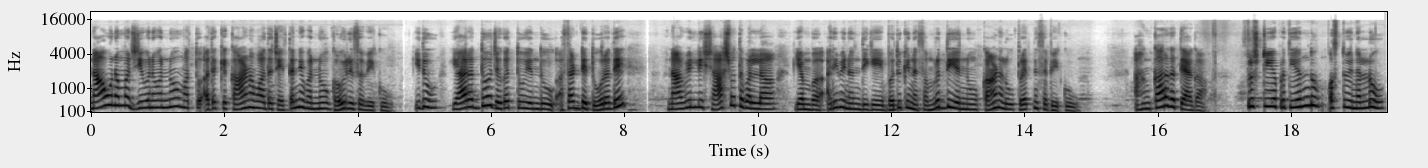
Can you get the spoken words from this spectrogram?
ನಾವು ನಮ್ಮ ಜೀವನವನ್ನು ಮತ್ತು ಅದಕ್ಕೆ ಕಾರಣವಾದ ಚೈತನ್ಯವನ್ನು ಗೌರವಿಸಬೇಕು. ಇದು ಯಾರದ್ದೋ ಜಗತ್ತು ಎಂದು ಅಸಡ್ಡೆ ತೋರದೆ ನಾವಿಲ್ಲಿ ಶಾಶ್ವತವಲ್ಲ ಎಂಬ ಅರಿವಿನೊಂದಿಗೆ ಬದುಕಿನ ಸಮೃದ್ಧಿಯನ್ನು ಕಾಣಲು ಪ್ರಯತ್ನಿಸಬೇಕು. ಅಹಂಕಾರದ ತ್ಯಾಗ ಸೃಷ್ಟಿಯ ಪ್ರತಿಯೊಂದು ವಸ್ತುವಿನಲ್ಲೂ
